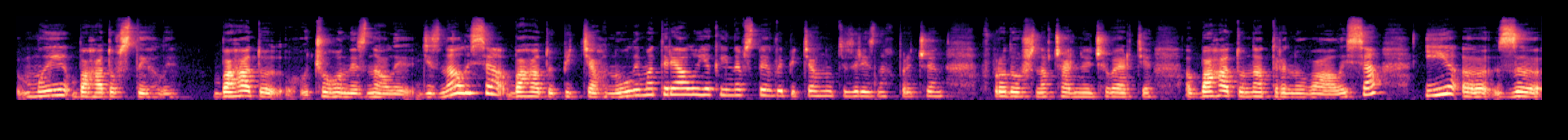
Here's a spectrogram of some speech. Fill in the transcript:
ми багато встигли. Багато чого не знали, дізналися, багато підтягнули матеріалу, який не встигли підтягнути з різних причин впродовж навчальної чверті, багато натренувалися і е, з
